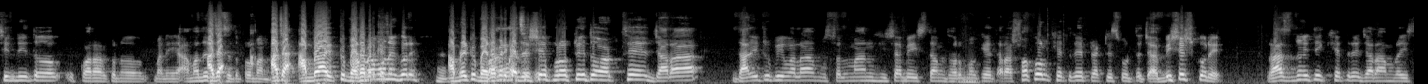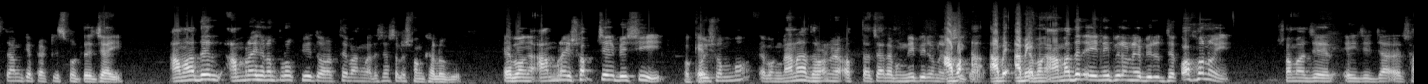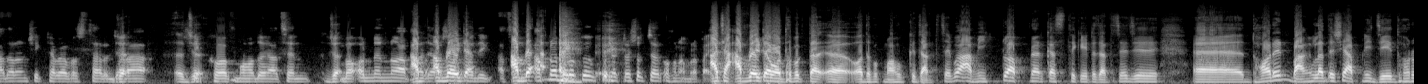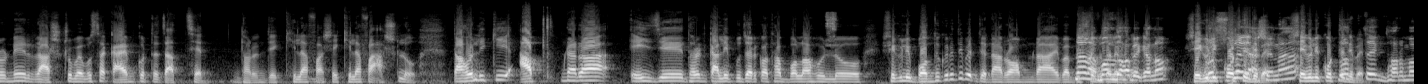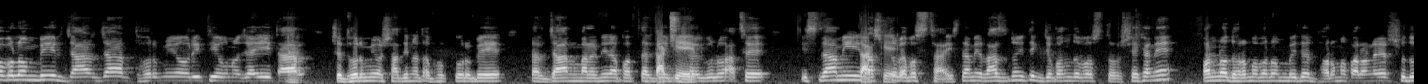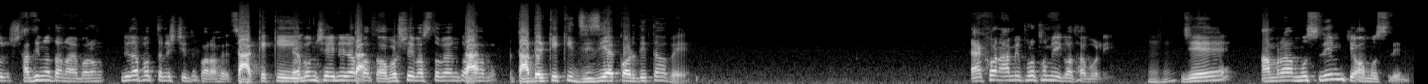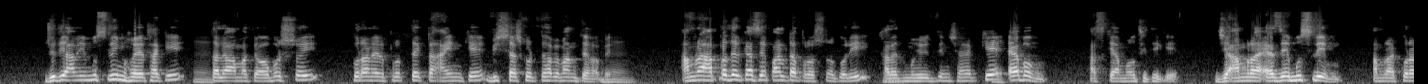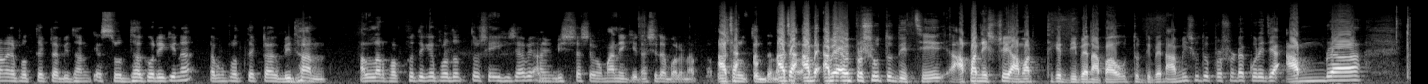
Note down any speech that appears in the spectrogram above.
চিহ্নিত করার কোনো মানে আমাদের আচ্ছা কাছে তো প্রমাণ আচ্ছা আমরা একটু ম্যাডামের মনে করি আমরা একটু ম্যাডামের কাছে বাংলাদেশে প্রকৃত অর্থে যারা দাড়ি টুপিওয়ালা মুসলমান হিসাবে ইসলাম ধর্মকে তারা সকল ক্ষেত্রে প্র্যাকটিস করতে চায়। বিশেষ করে রাজনৈতিক ক্ষেত্রে যারা আমরা ইসলামকে প্র্যাকটিস করতে চাই আমাদের আমরাই হলাম প্রকৃত অর্থে বাংলাদেশে আসলে সংখ্যালঘু। এবং আমরাই সবচেয়ে বেশি বৈষম্য এবং নানা ধরনের অত্যাচার এবং নিপীড়নের শিকার। এবং আমাদের এই নিপীড়নের বিরুদ্ধে কখনোই সমাজের এই যে সাধারণ শিক্ষা ব্যবস্থার যারা শিক্ষক মহোদয় আছেন বা অন্যান্য আমরা এটা- আপনাদেরও একটা সোচ্চার কখনো আমরা পাই আচ্ছা আমরা এটা অধ্যাপক অধ্যাপক মাহবুবকে জানতে চাইব। আমি একটু আপনার কাছ থেকে এটা জানতে চাই যে আহ, ধরেন বাংলাদেশে আপনি যে ধরনের রাষ্ট্র ব্যবস্থা কায়েম করতে চাচ্ছেন ধরেন যে খিলাফা সেই খিলাফা আসলো তাহলে কি আপনারা এই যে ধরেন কালী পূজার কথা বলা হলো সেগুলি বন্ধ করে দিবেন? যে না রমনায় বা বন্ধ হবে কেন? সেগুলি করতে দিবেন সেগুলি করতে দিবেন। প্রত্যেক ধর্মাবলম্বীর যার যার ধর্মীয় রীতি অনুযায়ী তার হ্যাঁ। সে ধর্মীয় স্বাধীনতা ভোগ করবে তার জান মালের নিরাপত্তার যে বিষয়গুলো আছে ইসলামী রাষ্ট্র ব্যবস্থা ইসলামী রাজনৈতিক যে বন্দোবস্ত সেখানে অন্য ধর্মাবলম্বীদের ধর্ম পালনের শুধু স্বাধীনতা নয় বরং নিরাপত্তা নিশ্চিত করা হয়েছে। তাকে কি এবং সেই নিরাপত্তা অবশ্যই বাস্তবায়ন করা হবে। তাদেরকে কি জিজিয়া কর দিতে হবে? এখন আমি প্রথমেই কথা বলি যে আমরা মুসলিম কি অমুসলিম? যদি আমি মুসলিম হয়ে থাকি তাহলে আমাকে অবশ্যই কোরআনের প্রত্যেকটা আইনকে বিশ্বাস করতে হবে মানতে হবে। আমরা আপনাদের কাছে পাল্টা প্রশ্ন করি খালেদ মহিউদ্দিন সাহেবকে এবং আজকে আমরা অতিথিকে যে আমরা অ্যাজ এ মুসলিম আমরা কোরআনের প্রত্যেকটা বিধানকে শ্রদ্ধা করি কিনা এবং প্রত্যেকটা বিধান আল্লাহর পক্ষ থেকে প্রদত্ত সেই হিসাবে আমি বিশ্বাস এবং মানি কিনা সেটা বলেন আপনার আচ্ছা উত্তর দেন। আচ্ছা আমি আমি আমি প্রশ্ন উত্তর দিচ্ছি। আপা নিশ্চয়ই আমার থেকে দিবেন আপা উত্তর দিবেন। আমি শুধু প্রশ্নটা করি যে আমরা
